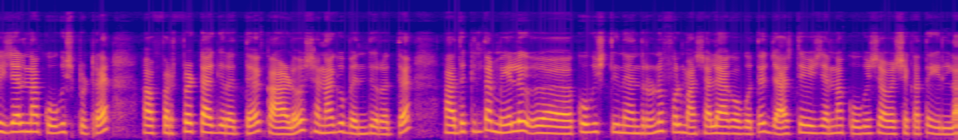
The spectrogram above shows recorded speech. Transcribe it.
ವಿಜಲ್ನ ಕೂಗಿಸ್ಬಿಟ್ರೆ ಪರ್ಫೆಕ್ಟ್ ಆಗಿರುತ್ತೆ ಕಾಳು, ಚೆನ್ನಾಗಿ ಬೆಂದಿರುತ್ತೆ. ಅದಕ್ಕಿಂತ ಮೇಲೆ ಕೂಗಿಸ್ತೀನಿ ಅಂದ್ರೂ ಫುಲ್ ಮಸಾಲೆ ಆಗೋಗುತ್ತೆ. ಜಾಸ್ತಿ ವಿಜಲ್ನ ಕೂಗಿಸೋ ಅವಶ್ಯಕತೆ ಇಲ್ಲ.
